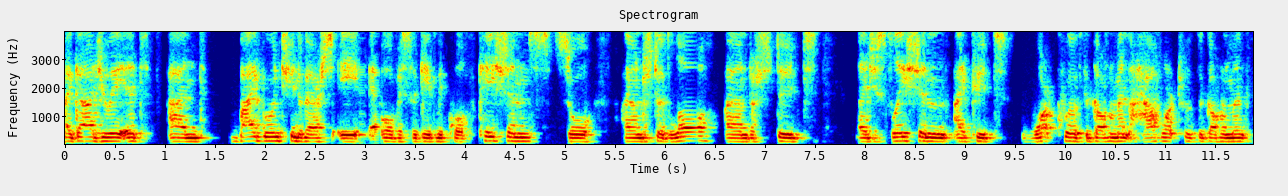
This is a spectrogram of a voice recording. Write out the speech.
I graduated, and by going to university, it obviously gave me qualifications. So I understood law. I understood legislation. I could work with the government. I have worked with the government.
